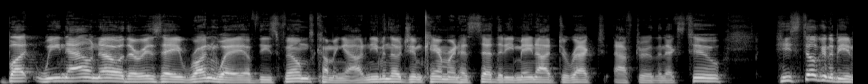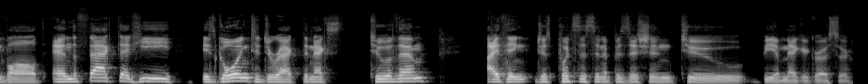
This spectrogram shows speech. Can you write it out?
But we now know there is a runway of these films coming out. And even though Jim Cameron has said that he may not direct after the next two, he's still going to be involved. And the fact that he is going to direct the next two of them, I think just puts this in a position to be a mega grosser.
